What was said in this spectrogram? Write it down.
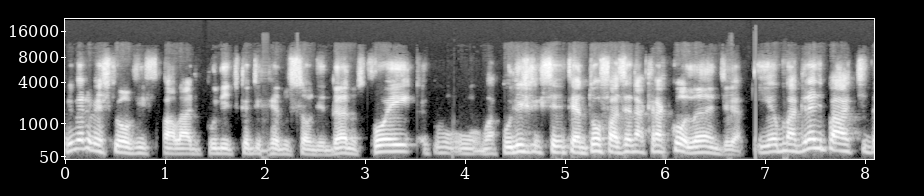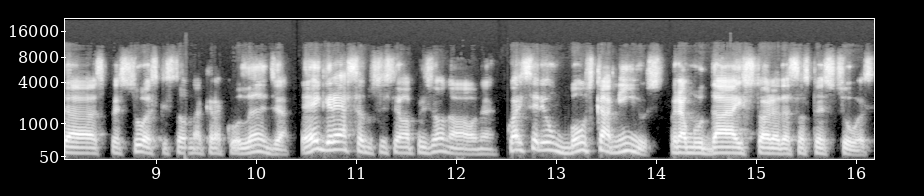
primeira vez que eu ouvi falar de política de redução de danos foi uma política que se tentou fazer na Cracolândia. E uma grande parte das pessoas que estão na Cracolândia é egressa do sistema prisional. Né? Quais seriam bons caminhos para mudar a história dessas pessoas?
